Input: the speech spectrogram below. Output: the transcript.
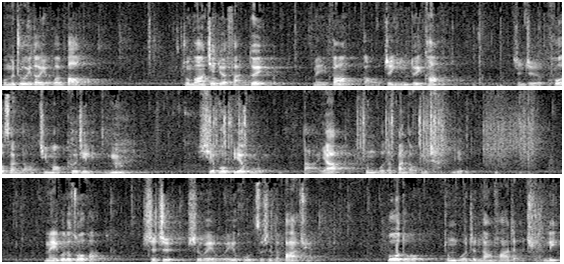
我们注意到有关报道，中方坚决反对美方搞阵营对抗，甚至扩散到经贸科技领域，胁迫别国打压中国的半导体产业。美国的做法，实质是为维护自身的霸权，剥夺中国正当发展的权利，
